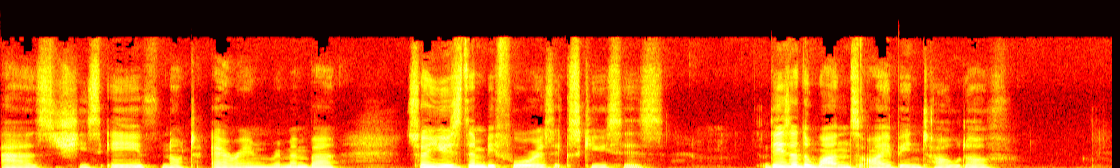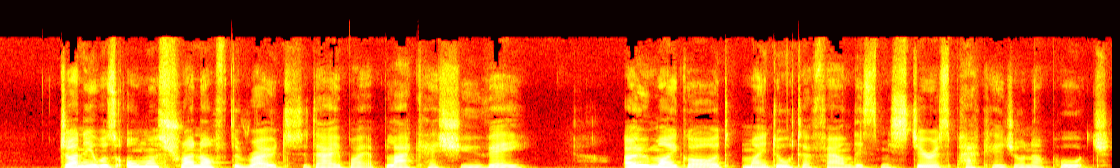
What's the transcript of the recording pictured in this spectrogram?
as she's Eve, not Erin, remember? So used them before as excuses. These are the ones I've been told of. Johnny was almost run off the road today by a black SUV. Oh my god, my daughter found this mysterious package on our porch.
